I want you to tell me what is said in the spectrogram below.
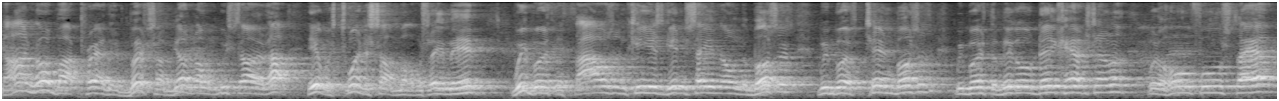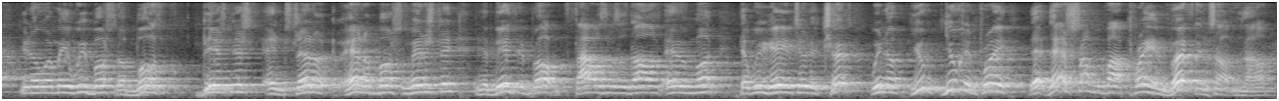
Now, I know about prayer that birthed something. Y'all know when we started out, it was 20 something of us, amen. We birthed a thousand kids getting saved on the buses. We birthed 10 buses. We birthed a big old daycare center with a whole full staff. You know what I mean? We birthed a bus business instead of had a bus ministry, and the business brought thousands of dollars every month that we gave to the church. We know you, you can pray. That, there's something about praying, birthing something now.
